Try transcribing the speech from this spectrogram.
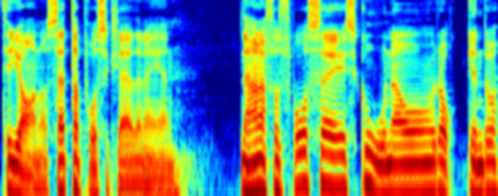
till Jan och sätter på sig kläderna igen när han har fått på sig skorna och rocken, då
